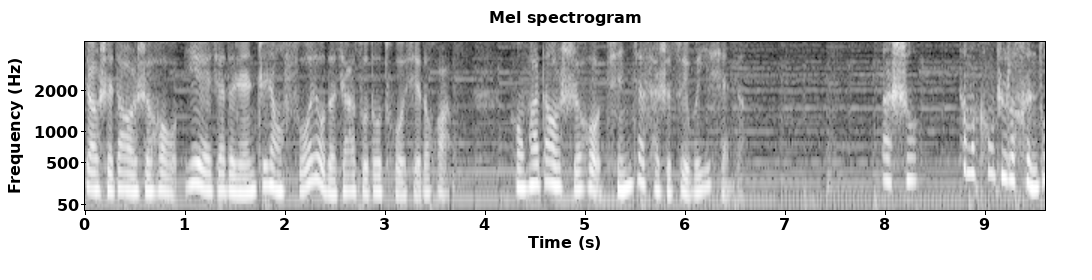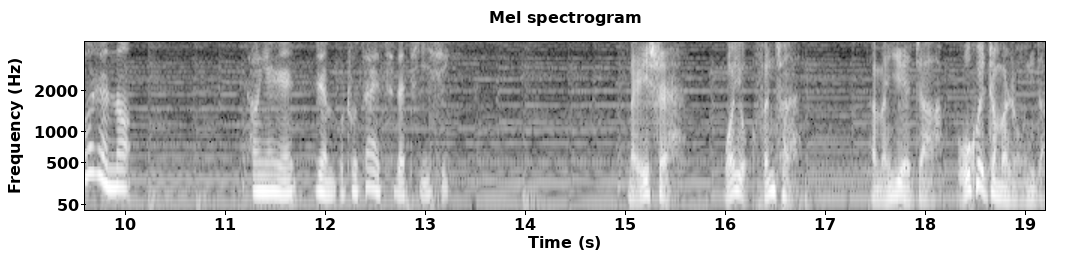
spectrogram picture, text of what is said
要是到时候叶家的人真让所有的家族都妥协的话，恐怕到时候秦家才是最危险的。二叔，他们控制了很多人呢。唐嫣然忍不住再次的提醒。没事，我有分寸，他们叶家不会这么容易的。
